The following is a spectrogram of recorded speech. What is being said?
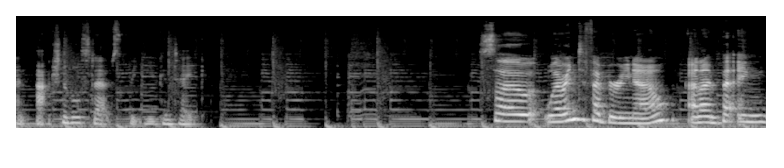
and actionable steps that you can take. So we're into February now, and I'm betting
